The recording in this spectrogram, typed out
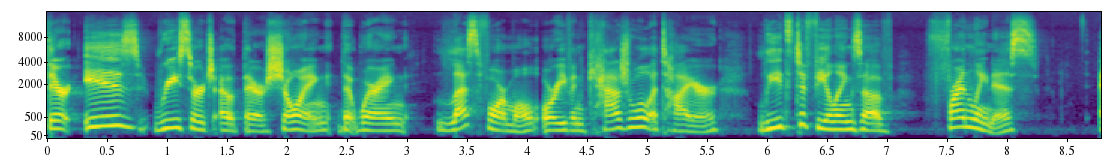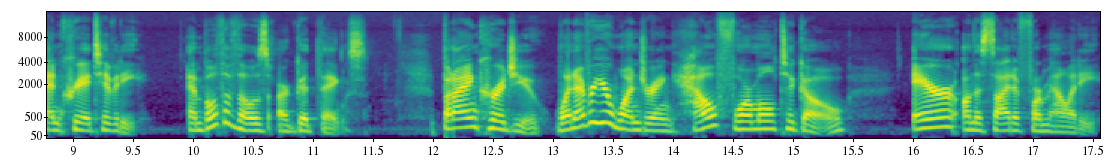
There is research out there showing that wearing less formal or even casual attire leads to feelings of friendliness and creativity. And both of those are good things. But I encourage you, whenever you're wondering how formal to go, err on the side of formality,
